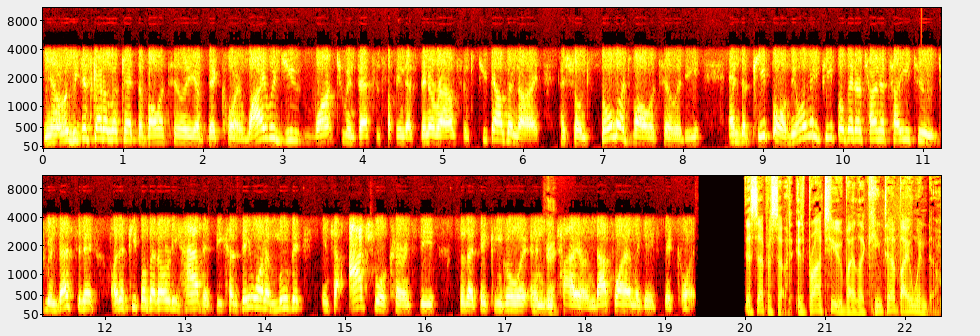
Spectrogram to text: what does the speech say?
You know, we just got to look at the volatility of Bitcoin. Why would you want to invest in something that's been around since 2009, has shown so much volatility, and the people, the only people that are trying to tell you to, to invest in it are the people that already have it because they want to move it into actual currency so that they can go and retire. And that's why I'm against Bitcoin. This episode is brought to you by La Quinta by Wyndham.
